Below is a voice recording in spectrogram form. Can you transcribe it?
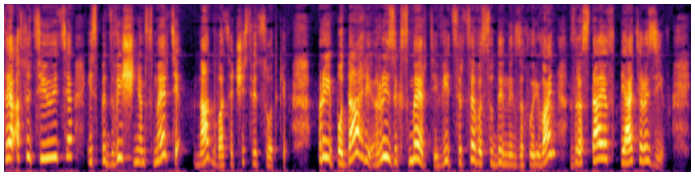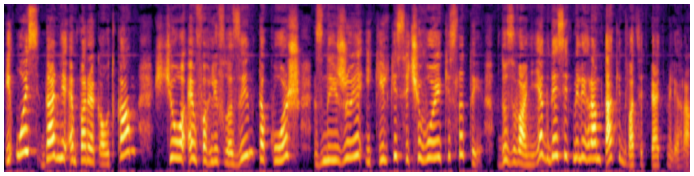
це асоціюється із підвищенням смерті на 26%. При подагрі ризик смерті від серцево-судинних захворювань зростає в 5 разів. І ось дані MPREC Outcome, що емфагліфлазин також знижує і кількість сечової кислоти в дозуванні як 10 мг, так і 25 мг.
